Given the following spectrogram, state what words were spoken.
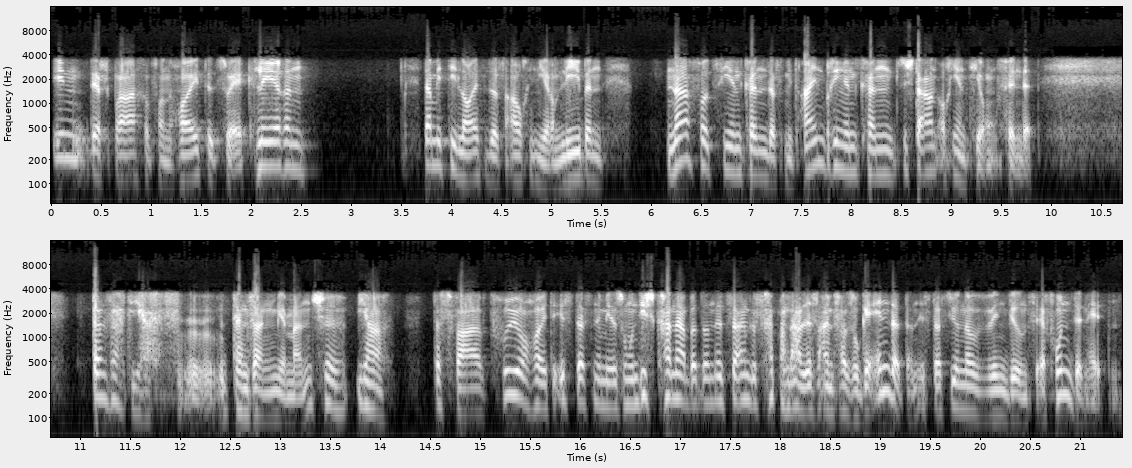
in der Sprache von heute zu erklären, damit die Leute das auch in ihrem Leben nachvollziehen können, das mit einbringen können, sich daran Orientierung finden. Dann sagt ja, dann sagen mir manche, ja, das war früher, heute ist das nicht mehr so. Und ich kann aber doch nicht sagen, das hat man alles einfach so geändert. Dann ist das ja nur, wenn wir uns erfunden hätten.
